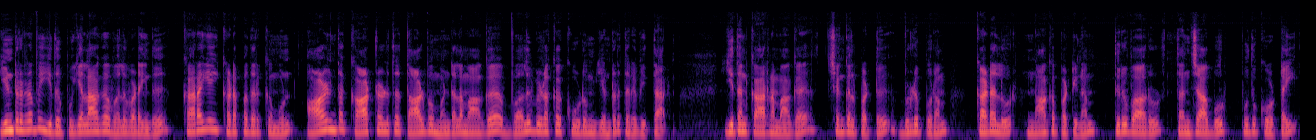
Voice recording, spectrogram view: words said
இன்றிரவு இது புயலாக வலுவடைந்து கரையை கடப்பதற்கு முன் ஆழ்ந்த காற்றழுத்த தாழ்வு மண்டலமாக வலுவிழக்கக்கூடும் என்று தெரிவித்தார். இதன் காரணமாக செங்கல்பட்டு விழுப்புரம் கடலூர் நாகப்பட்டினம் திருவாரூர் தஞ்சாவூர் புதுக்கோட்டை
